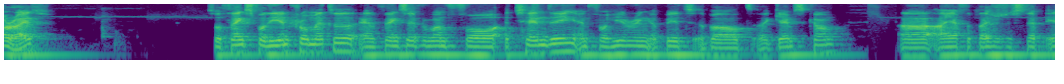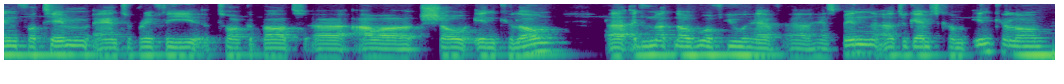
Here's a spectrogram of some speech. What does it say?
All right. So thanks for the intro, Mette, and thanks everyone for attending and for hearing a bit about uh, Gamescom. Uh, I have the pleasure to step in for Tim and to briefly talk about uh, our show in Cologne. Uh, I do not know who of you have uh, has been uh, to Gamescom in Cologne.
